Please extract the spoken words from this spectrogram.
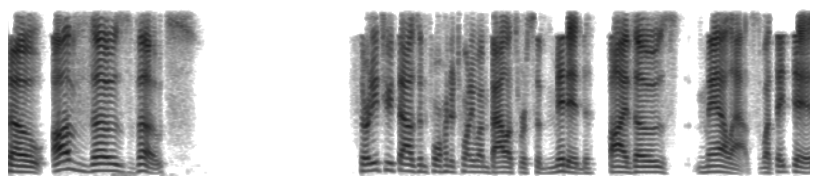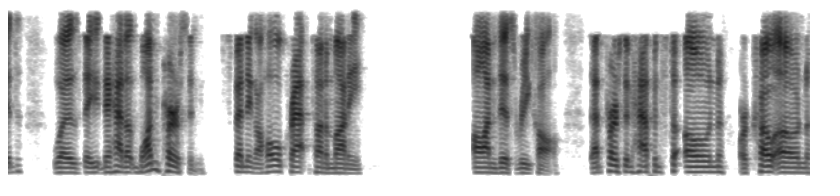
So of those votes, 32,421 ballots were submitted by those mailouts. What they did was they, they had a, one person spending a whole crap ton of money on this recall. That person happens to own or co-own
